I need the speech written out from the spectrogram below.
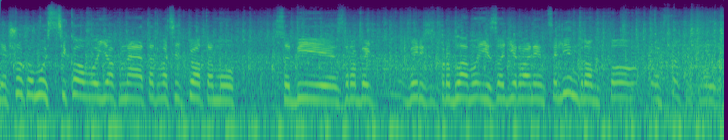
Якщо комусь цікаво, як на Т-25 собі зробити, вирішити проблему із одірваним циліндром, то ось так і циліндр.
